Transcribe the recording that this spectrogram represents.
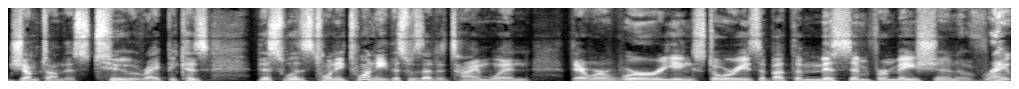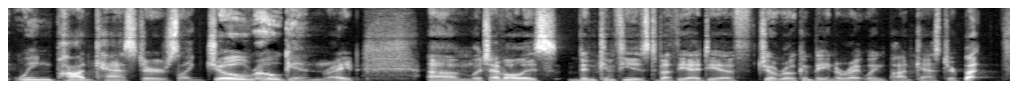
jumped on this too, right? Because this was 2020. This was at a time when there were worrying stories about the misinformation of right wing podcasters like Joe Rogan, right? Um, which I've always been confused about the idea of Joe Rogan being a right wing podcaster. But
